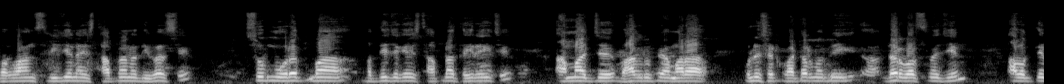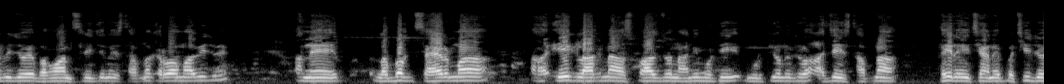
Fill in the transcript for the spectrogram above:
ભગવાન શ્રીજીના સ્થાપનાનો દિવસ છે. શુભ મુહૂર્તમાં બધી જગ્યાએ સ્થાપના થઈ રહી છે. આમાં જ ભાગરૂપે અમારા પોલીસ હેડક્વાર્ટરમાં બી દર વર્ષના જેમ આ વખતે બી જો ભગવાન શ્રીજીની સ્થાપના કરવામાં આવી જોઈએ. અને લગભગ શહેરમાં એક લાખના આસપાસ જો નાની મોટી મૂર્તિઓની જો આજે સ્થાપના થઈ રહી છે અને પછી જો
